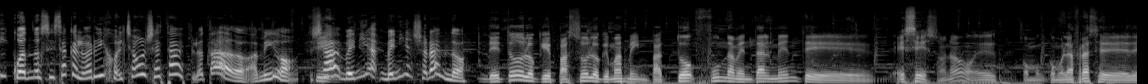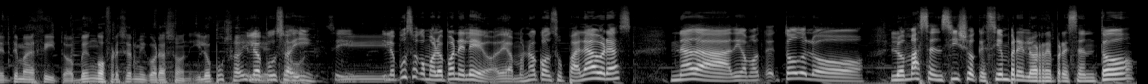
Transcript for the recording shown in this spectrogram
Y cuando se saca el barbijo, el chabón ya estaba explotado, amigo. Sí. Ya venía, venía llorando. de todo lo que pasó, lo que más me impactó fundamentalmente es eso, ¿no? Es como, como la frase de- del tema de Fito, vengo a ofrecer mi corazón. Y lo puso ahí. Y lo puso chabón. ahí, sí. Y- Y... lo puso como lo pone Leo, digamos, ¿no? Con sus palabras, nada, digamos, eh, todo lo, lo más sencillo que siempre lo representó,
